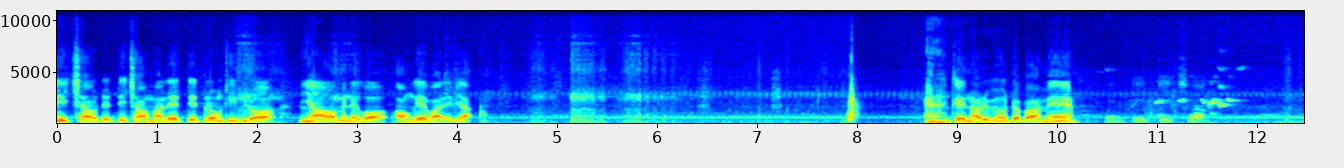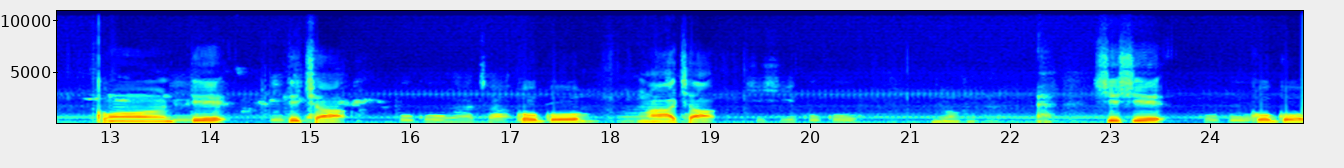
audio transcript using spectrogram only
တိ6 16တဲ့16မှာလည်းတစ်တလုံးထိပြီးတော့ညာရောမနဲ့ကောအောင်ခဲ့ပါတယ်ဗျကဲနောက်တစ်ပြန်တက်ပါမယ်ခွန်တိတိ6ခွန်တိတိ6ကိုကိုငါ6ကိုကို56ရှစ်ရှစ်ကိုကိုရှစ်ရှစ် ကိုကို ကိုကို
